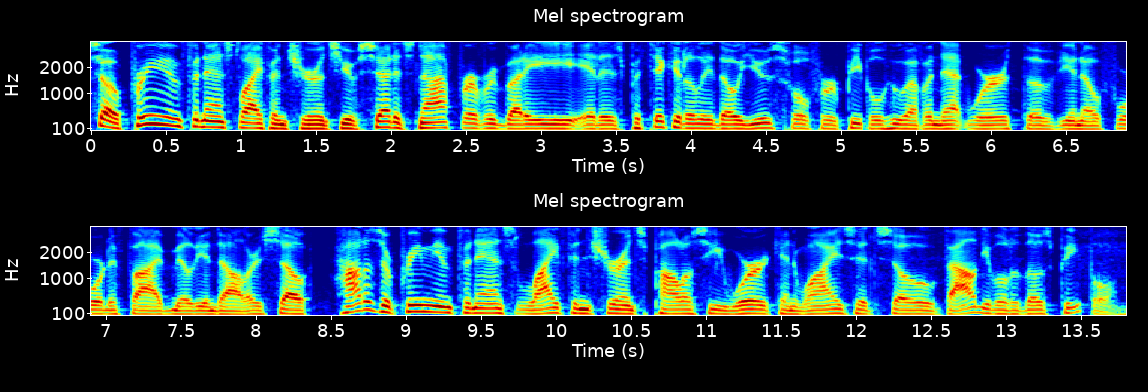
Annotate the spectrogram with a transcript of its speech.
So, premium finance life insurance, you've said it's not for everybody. It is particularly, though, useful for people who have a net worth of, you know, four to five million dollars. So, how does a premium finance life insurance policy work and why is it so valuable to those people?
